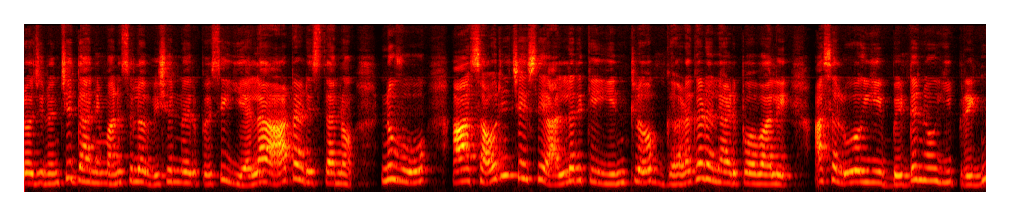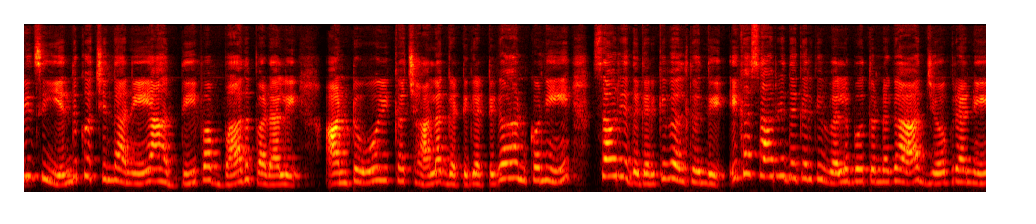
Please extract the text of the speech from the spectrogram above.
రోజు నుంచి దాని మనసులో విషం నిరిపేసి ఎలా ఆట ఆడిస్తానో. నువ్వు ఆ శౌర్యం చేసే అల్లరికి ఇంట్లో గడగడలాడిపోవాలి. అసలు ఈ బిడ్డను ఈ ప్రెగ్నెన్సీ ఎందుకు వచ్చిందని ఆ దీప బాధపడాలి అంటూ ఇక చాలా గట్టి గట్టిగా అనుకొని శౌర్య దగ్గరికి వెళ్తుంది. ఇక సౌర్య దగ్గరికి వెళ్ళబోతుండగా జోగ్రాని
